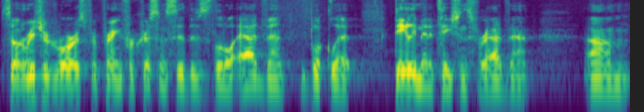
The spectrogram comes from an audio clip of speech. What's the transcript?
So, in Richard Rohr's Preparing for Christmas, there's this little Advent booklet, Daily Meditations for Advent. Um,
